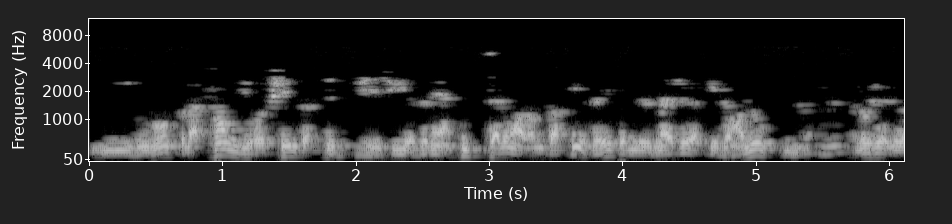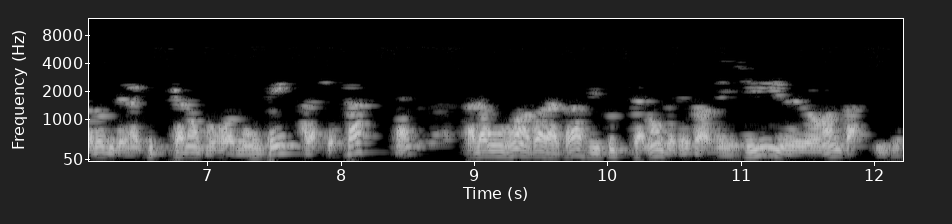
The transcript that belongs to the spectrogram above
il vous montre la forme du rocher, parce que Jésus a donné un coup de talon avant de partir, vous savez, comme le nageur qui est dans l'eau, le nageur dans l'eau, vous donne un coup de talon pour remonter à la surface, hein alors on voit encore la trace du coup de talon donné par Jésus euh, moment de partir.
